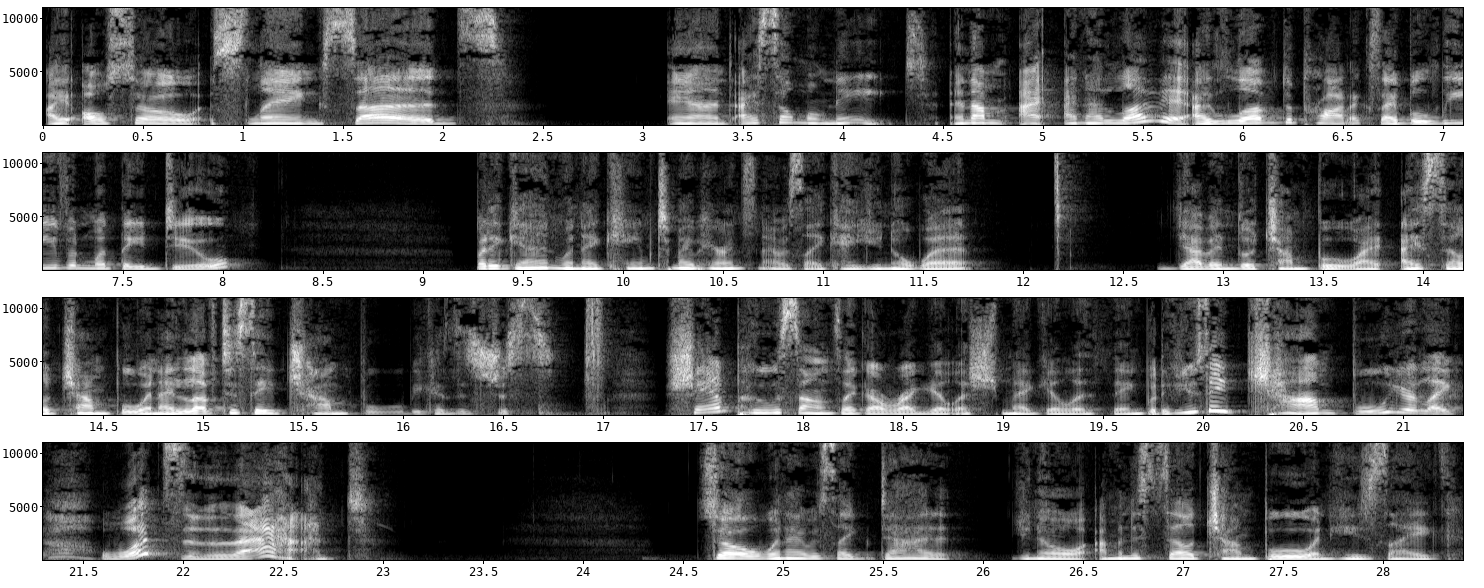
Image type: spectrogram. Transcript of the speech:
I also slang suds and I sell Monat And I'm I and I love it. I love the products. I believe in what they do. But again, when I came to my parents and I was like, hey, you know what? Ya vendo champú. I, I sell champú and I love to say champú because it's just shampoo sounds like a regular schmegular thing. But if you say shampoo, you're like, what's that? So when I was like, Dad, you know, I'm to sell shampoo. And he's like,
